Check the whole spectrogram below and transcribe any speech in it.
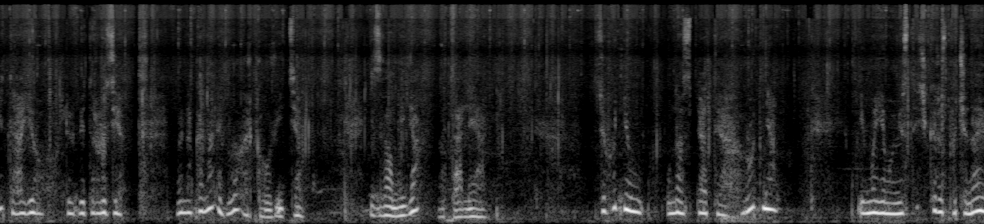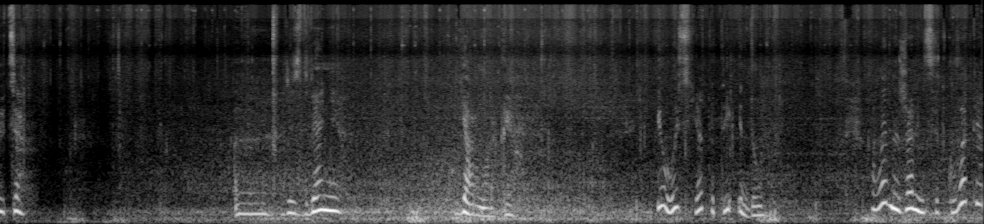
Вітаю, любі друзі! Ви на каналі Блогерка у Віті. І з вами я, Наталія. Сьогодні у нас 5 грудня і в моєму містечку розпочинаються е, різдвяні ярмарки. І ось я туди іду. Але, на жаль, не святкувати,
